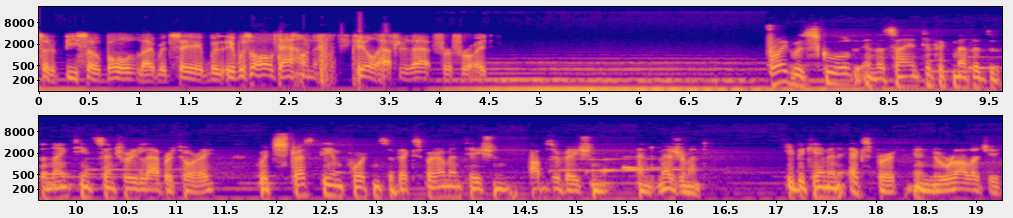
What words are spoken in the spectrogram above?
sort of be so bold, I would say it was, it was all downhill after that for Freud. Freud was schooled in the scientific methods of the 19th century laboratory which stressed the importance of experimentation, observation, and measurement. He became an expert in neurology.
